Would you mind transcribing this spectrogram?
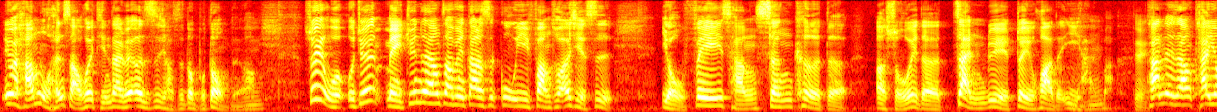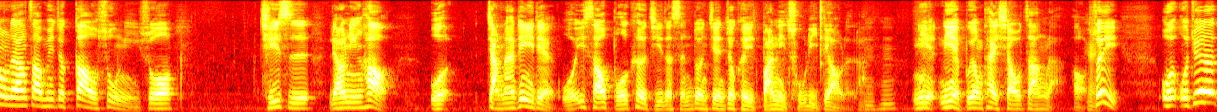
因为航母很少会停在那边二十四小时都不动的啊。所以我我觉得美军这张照片当然是故意放出，而且是有非常深刻的呃所谓的战略对话的意涵嘛。对他那张，他用那张照片就告诉你说，其实辽宁号，我讲难听一点，我一艘伯克级的神盾舰就可以把你处理掉了啦。你也你也不用太嚣张了哦。所以我我觉得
